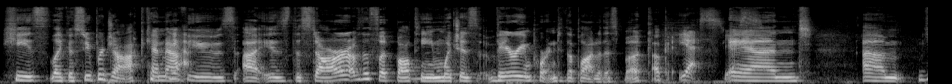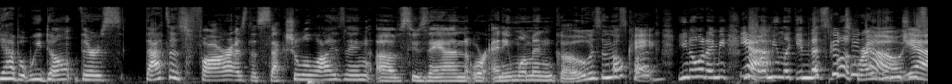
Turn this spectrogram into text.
he's like a super jock. Ken Matthews uh, is the star of the football team, which is very important to the plot of this book. okay, yes, yes. And um, yeah, but we don't, there's, that's as far as the sexualizing of Suzanne or any woman goes in this Okay. book. You know what I mean? yeah, No, I mean, like in that's this book, right? know. Wouldn't you yeah.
